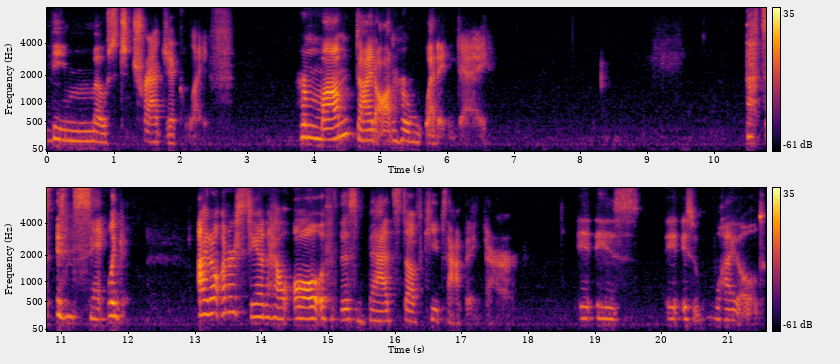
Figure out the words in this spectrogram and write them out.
the most tragic life her mom died on her wedding day. That's insane. Like i don't understand how all of this bad stuff keeps happening to her. It is it is wild.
